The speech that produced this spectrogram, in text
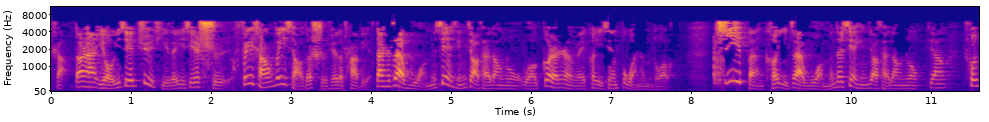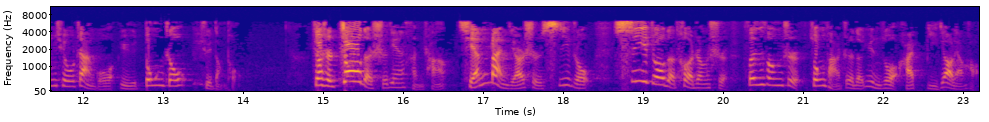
上，当然有一些具体的一些史非常微小的史学的差别，但是在我们现行教材当中，我个人认为可以先不管那么多了，基本可以在我们的现行教材当中将春秋战国与东周去等同。就是周的时间很长，前半截是西周，西周的特征是分封制、宗法制的运作还比较良好，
